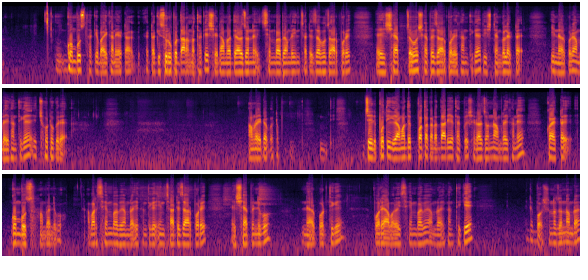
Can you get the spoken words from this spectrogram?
গম্বুজ থাকে বা এখানে একটা একটা কিছুর উপর দাঁড়ানো থাকে, সেটা আমরা দেওয়ার জন্য সেমভাবে আমরা ইনচার্টে যাব, যাওয়ার পরে এই শ্যাপ যাব শ্যাপে যাওয়ার পরে এখান থেকে রিস্ট্যাঙ্গল একটা ইনার পরে আমরা এখান থেকে ছোট করে আমরা এটা একটা যে প্রতি, আমাদের পতাকাটা দাঁড়িয়ে থাকবে, সেটার জন্য আমরা এখানে কয়েকটা গম্বুজ আমরা নেব। আবার সেমভাবে আমরা এখান থেকে ইনসার্টে যাওয়ার পরে এই শ্যাপে নেব, নেওয়ার পর থেকে পরে আবার ওই সেমভাবে আমরা এখান থেকে এটা বসানোর জন্য আমরা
